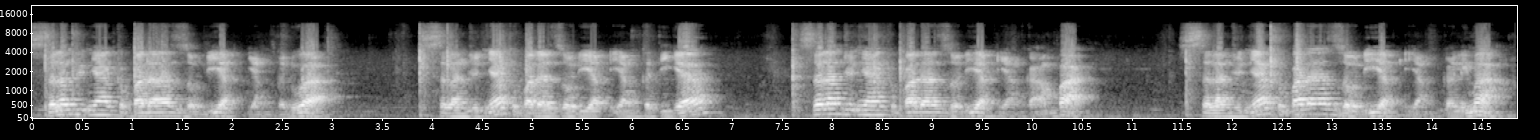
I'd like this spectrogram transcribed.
selanjutnya kepada zodiak yang kedua, selanjutnya kepada zodiak yang ketiga, selanjutnya kepada zodiak yang keempat, selanjutnya kepada zodiak yang kelima.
